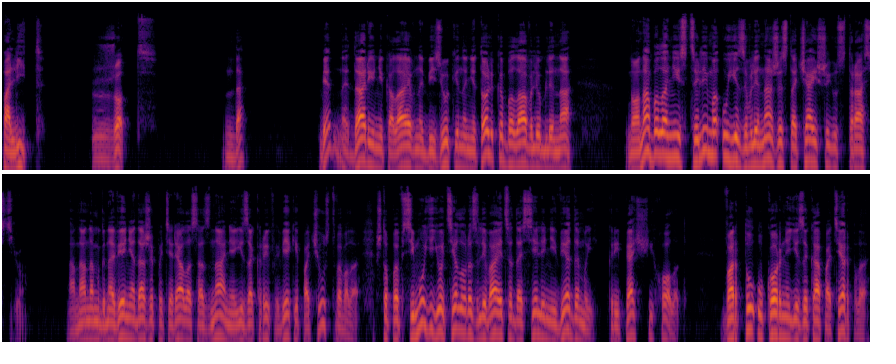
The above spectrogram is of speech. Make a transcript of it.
палит, жжет. Да. Бедная Дарья Николаевна Безюкина не только была влюблена, но она была неисцелимо уязвлена жесточайшей страстью. Она на мгновение даже потеряла сознание и, закрыв веки, почувствовала, что по всему ее телу разливается доселе неведомый, крепящий холод. Во рту у корня языка потерпло,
